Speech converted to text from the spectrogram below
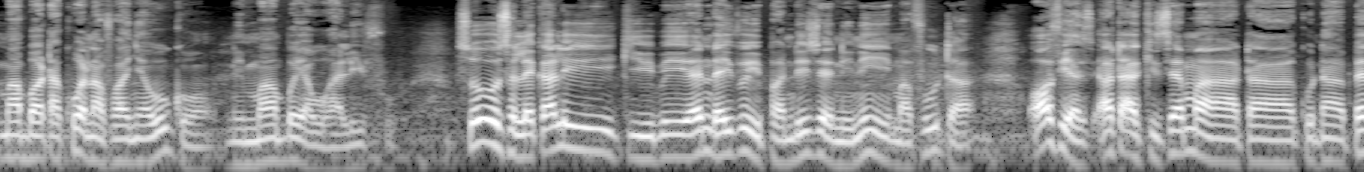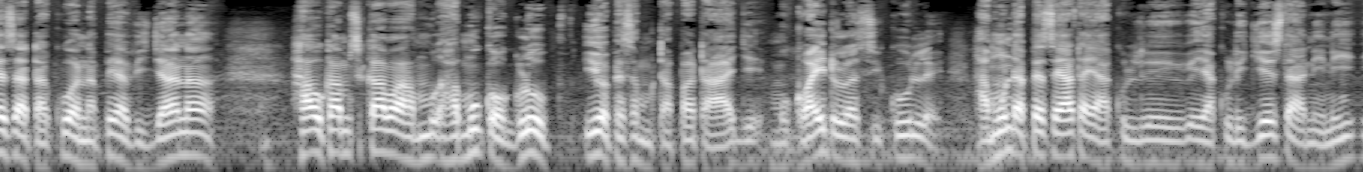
mambo atakuwa anafanya huko ni mambo ya uhalifu. So serikali ikienda hivyo ipandishe nini mafuta, obvious hata akisema ata, kuna pesa atakuwa anapea vijana how comes kama hamuko group hiyo pesa mtapata aje? Mko idle sikule, hamuna pesa hata ya kuregister nini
